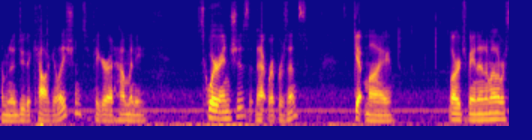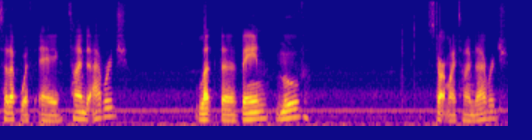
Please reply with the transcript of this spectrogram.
I'm going to do the calculation to figure out how many square inches that represents. Get my large vane anemometer set up with a timed average. Let the vane move. Start my timed average.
